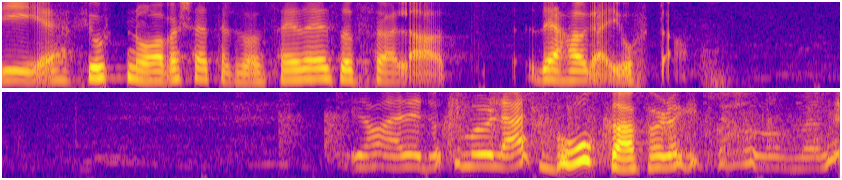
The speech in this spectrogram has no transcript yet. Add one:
de 14 oversettelsene senere, så føler jeg at det har jeg gjort, da. Ja, eller Dere må jo lese boka før dere klarer men...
